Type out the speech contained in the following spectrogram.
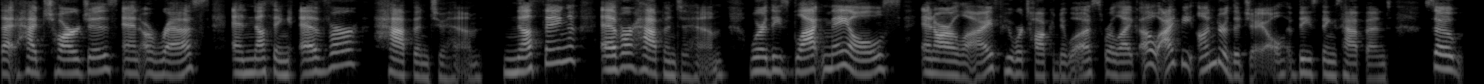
that had charges and arrests, and nothing ever happened to him. Nothing ever happened to him. Where these black males in our life who were talking to us were like, oh, I'd be under the jail if these things happened. So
